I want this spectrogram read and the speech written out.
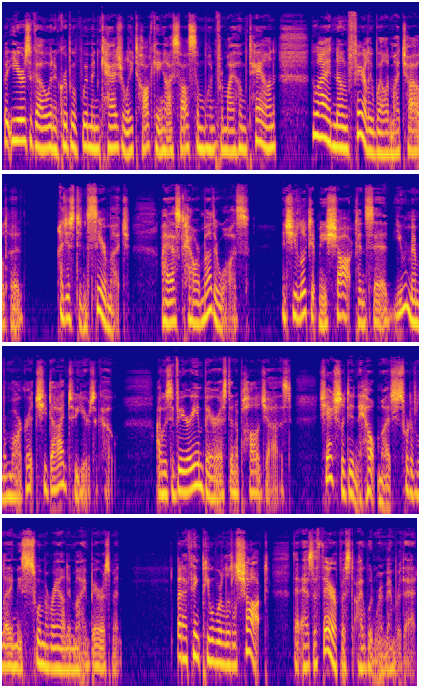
But years ago, in a group of women casually talking, I saw someone from my hometown who I had known fairly well in my childhood. I just didn't see her much. I asked how her mother was, and she looked at me shocked and said, You remember Margaret? She died two years ago. I was very embarrassed and apologized. She actually didn't help much, sort of letting me swim around in my embarrassment. But I think people were a little shocked that as a therapist, I wouldn't remember that.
